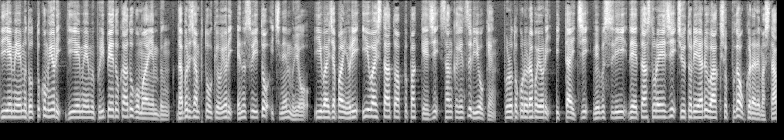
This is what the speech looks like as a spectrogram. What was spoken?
DMM.com より DMM プリペイドカード5万円分、ダブルジャンプ東京より N スイート1年無料、EY ジャパンより EY スタートアップパッケージ3ヶ月利用券、プロトコルラボより1対 1Web3 データストレージチュートリアルワークショップが贈られました。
